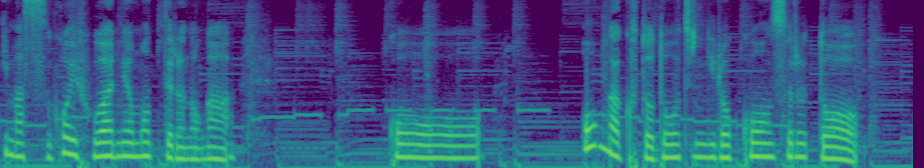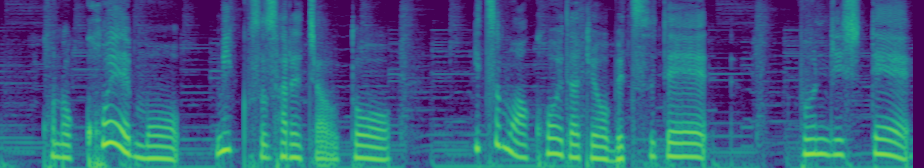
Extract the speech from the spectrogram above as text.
今すごい不安に思ってるのが、こう、音楽と同時に録音すると、この声もミックスされちゃうと、いつもは声だけを別で分離して、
